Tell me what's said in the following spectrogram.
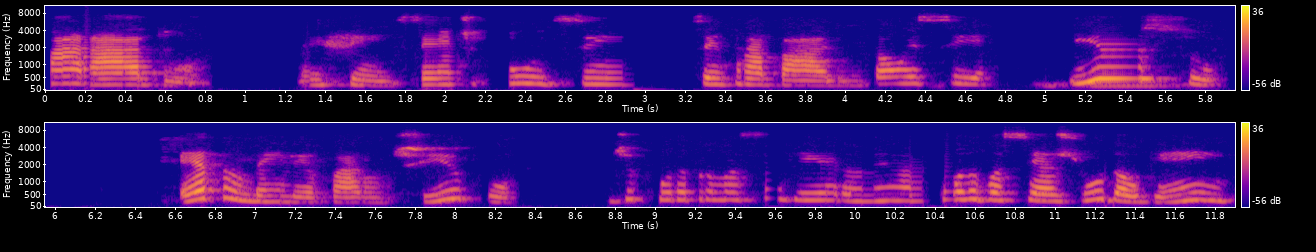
parado, enfim, sem atitude, sem sem trabalho. Então, esse, isso é também levar um tipo de cura para uma cegueira. Né? Quando você ajuda alguém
